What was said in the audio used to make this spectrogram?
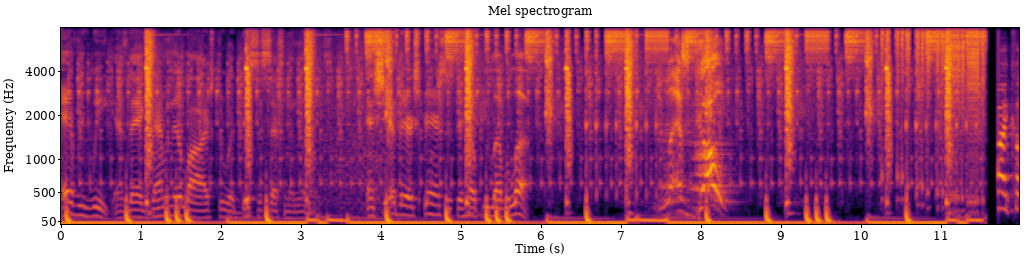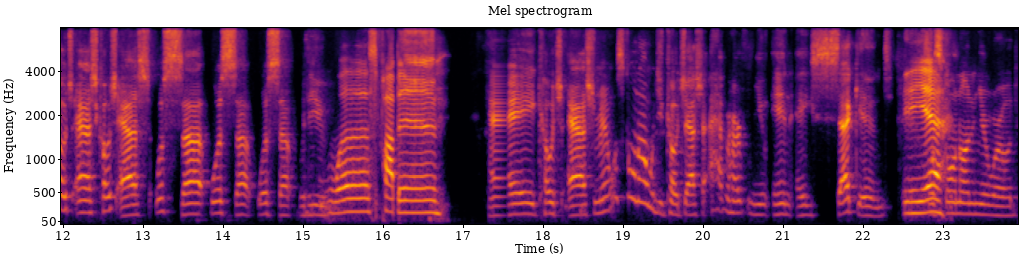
every week as they examine their lives through a DISC assessment lens and share their experiences to help you level up. Let's go! Hi, Coach Ash. Coach Ash, what's up? What's up? What's up with you? What's poppin'? Hey, Coach Ash, man, what's going on with you, Coach Ash? I haven't heard from you in a second. Yeah. What's going on in your world?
